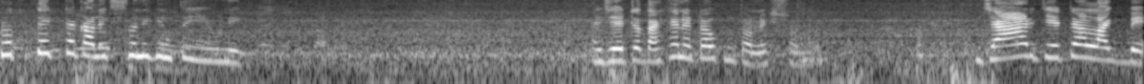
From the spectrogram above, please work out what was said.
প্রত্যেকটা কালেকশনই কিন্তু ইউনিক এই যে এটা দেখেন, এটাও কিন্তু অনেক সুন্দর। যার যেটা লাগবে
